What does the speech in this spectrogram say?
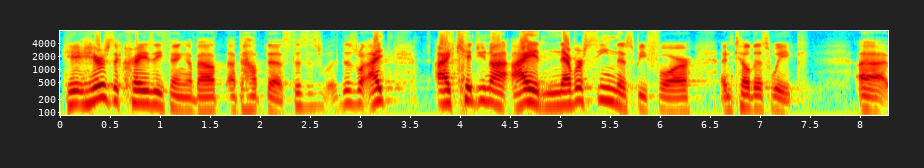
here's the crazy thing about, about this. This is, this is what I, I kid you not, I had never seen this before until this week. Uh,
